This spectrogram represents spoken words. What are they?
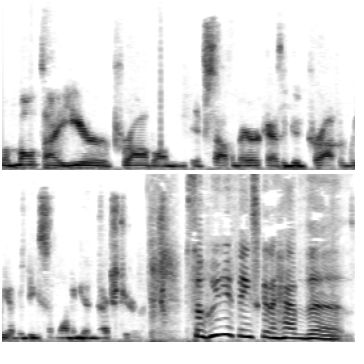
a multi-year problem if South America has a good crop and we have a decent one again next year. So, who do you think is going to have the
